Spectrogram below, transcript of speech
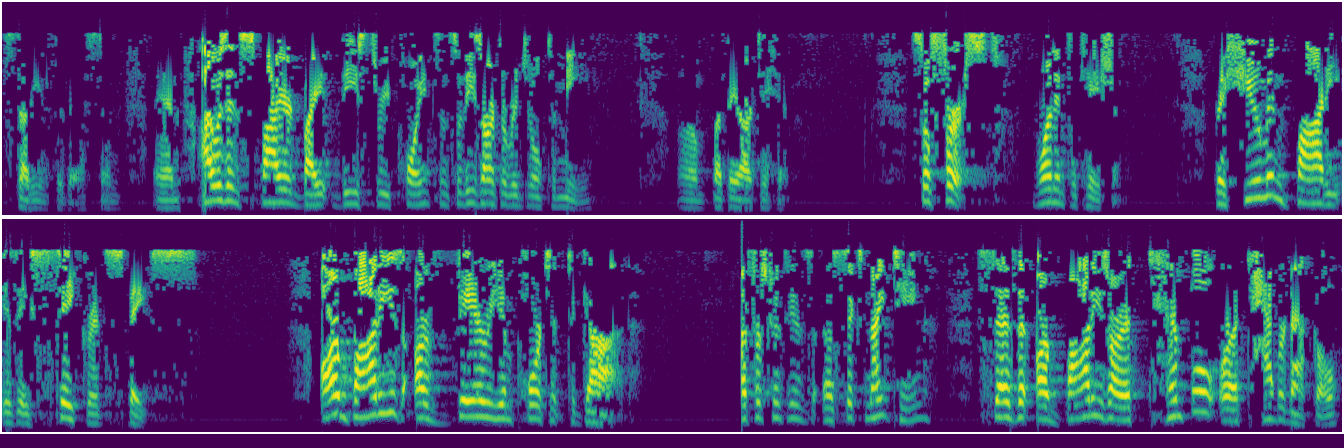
studying for this. And, and I was inspired by these three points, and so these aren't original to me, um, but they are to him. So, first, one implication the human body is a sacred space. Our bodies are very important to God. 1 Corinthians 6:19 uh, says that our bodies are a temple or a tabernacle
